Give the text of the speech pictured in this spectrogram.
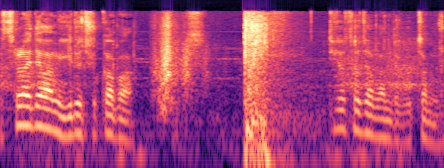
슬라이딩 하면 이루 줄까봐 뛰어서 잡았는데 못 잡네.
